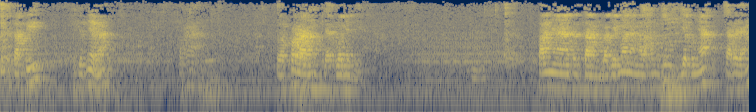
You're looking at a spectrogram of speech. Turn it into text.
tetapi hidupnya apa? Perang. Kalau perang jagoannya dia. Tanya tentang bagaimana mengalahkan musuh, dia punya cara yang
